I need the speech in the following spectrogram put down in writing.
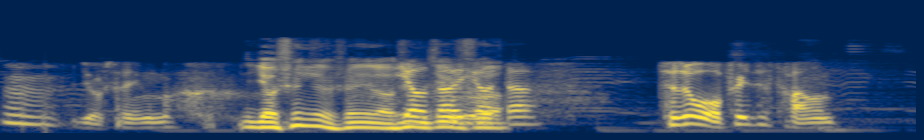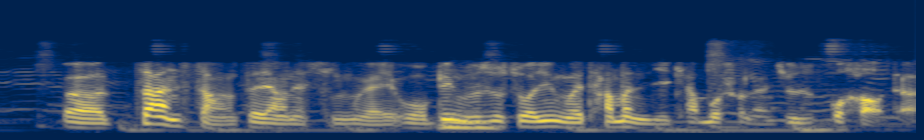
嗯，有声音吗？有声音有声音，老师有。的有的，其实我非常呃赞赏这样的行为，我并不嗯。是说因为他们离开陌生人就是不好的，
